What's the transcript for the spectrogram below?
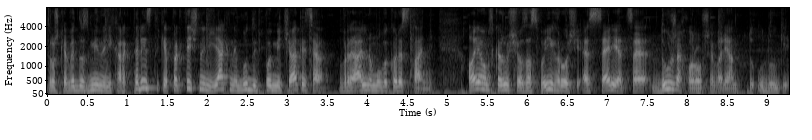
трошки видозмінені характеристики практично ніяк не будуть помічатися в реальному використанні. Але я вам скажу, що за свої гроші S-серія це дуже хороший варіант у Дугі.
